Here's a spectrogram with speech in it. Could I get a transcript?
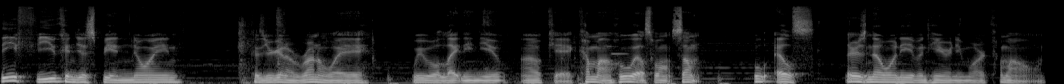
thief, you can just be annoying because you're gonna run away. We will lightning you. Okay, come on. Who else wants some? Who else? There's no one even here anymore. Come on.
